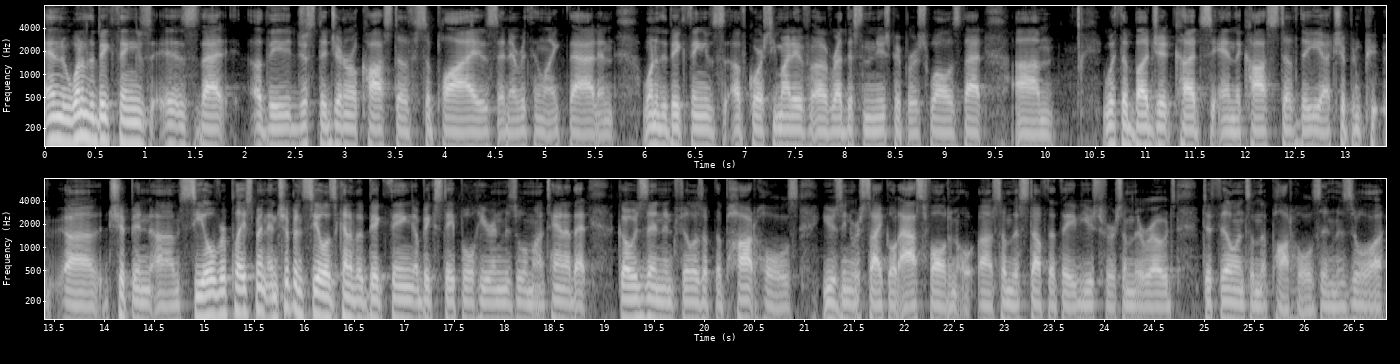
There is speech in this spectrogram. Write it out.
and one of the big things is that uh, the just the general cost of supplies and everything like that. And one of the big things, of course, you might have uh, read this in the newspaper as well, is that. Um, with the budget cuts and the cost of the uh, chip and uh, chip and um, seal replacement. And chip and seal is kind of a big thing, a big staple here in Missoula, Montana, that goes in and fills up the potholes using recycled asphalt and uh, some of the stuff that they've used for some of the roads to fill in some of the potholes in Missoula.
